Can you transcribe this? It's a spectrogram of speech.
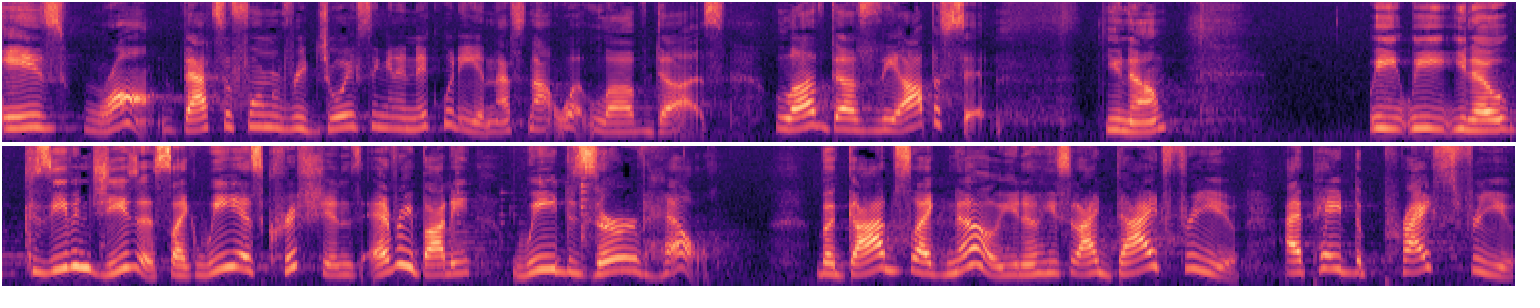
is wrong. That's a form of rejoicing in iniquity, and that's not what love does. Love does the opposite, you know? We, we you know, because even Jesus, like we as Christians, everybody, we deserve hell. But God's like, no, you know, He said, I died for you. I paid the price for you.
